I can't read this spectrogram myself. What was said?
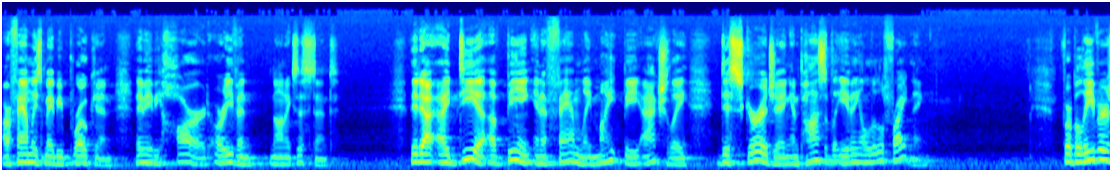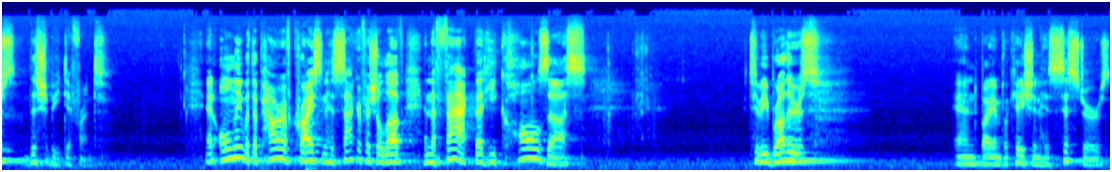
Our families may be broken, they may be hard or even non existent. The idea of being in a family might be actually discouraging and possibly even a little frightening. For believers, this should be different. And only with the power of Christ and his sacrificial love and the fact that he calls us to be brothers and by implication his sisters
